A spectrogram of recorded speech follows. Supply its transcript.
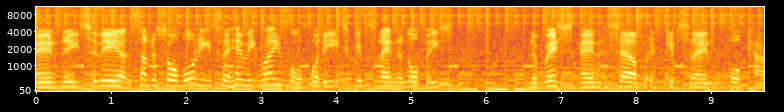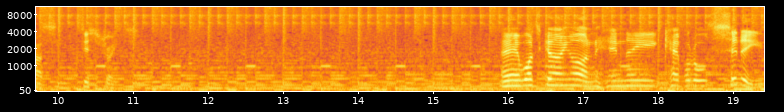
And the severe thunderstorm warning is for heavy rainfall for the East Gippsland and Northeast the West and South of Gippsland forecast districts. And what's going on in the capital cities?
